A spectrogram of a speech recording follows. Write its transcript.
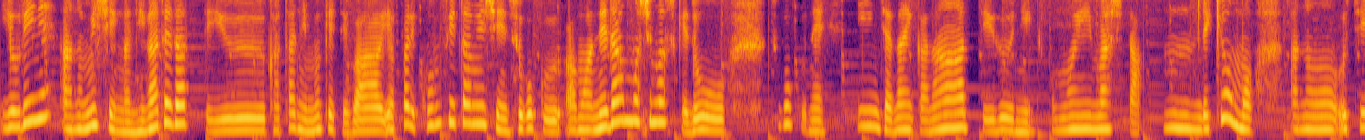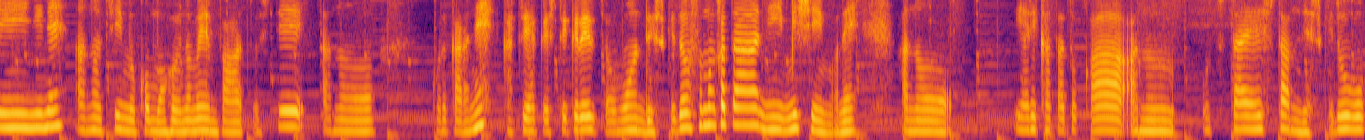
よりねあのミシンが苦手だっていう方に向けてはやっぱりコンピューターミシンすごくあ、まあ、値段もしますけどすごくねいいんじゃないかなっていうふうに思いました。うん、で今日もあのうちにねあのチームコモフのメンバーとしてあのこれからね活躍してくれると思うんですけどその方にミシンをねあのやり方とかあのお伝えしたんですけど、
